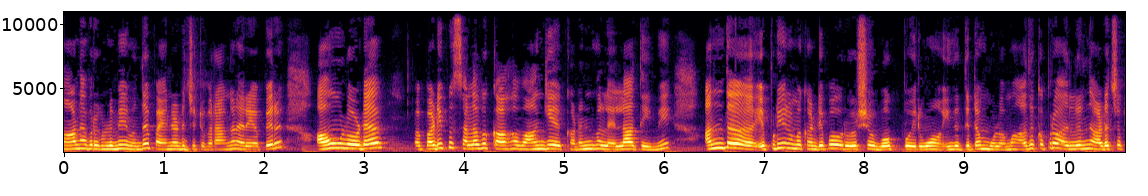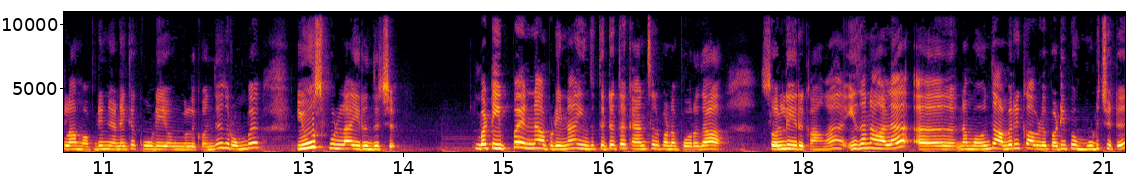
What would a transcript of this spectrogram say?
மாணவர்களுமே வந்து பயனடைஞ்சிட்டு வராங்க. நிறைய பேர் அவங்களோட படிப்பு செலவுக்காக வாங்கிய கடன்கள் எல்லாத்தையுமே அந்த எப்படியும் நம்ம கண்டிப்பாக ஒரு வருஷம் ஒர்க் போயிடுவோம் இந்த திட்டம் மூலமாக அதுக்கப்புறம் அதுலேருந்து அடைச்சிக்கலாம் அப்படின்னு நினைக்கக்கூடியவங்களுக்கு வந்து இது ரொம்ப யூஸ்ஃபுல்லாக இருந்துச்சு. பட் இப்போ என்ன அப்படின்னா இந்த திட்டத்தை கேன்சல் பண்ண போகிறதா சொல்லியிருக்காங்க. இதனால் நம்ம வந்து அமெரிக்காவில் படிப்பை முடிச்சுட்டு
